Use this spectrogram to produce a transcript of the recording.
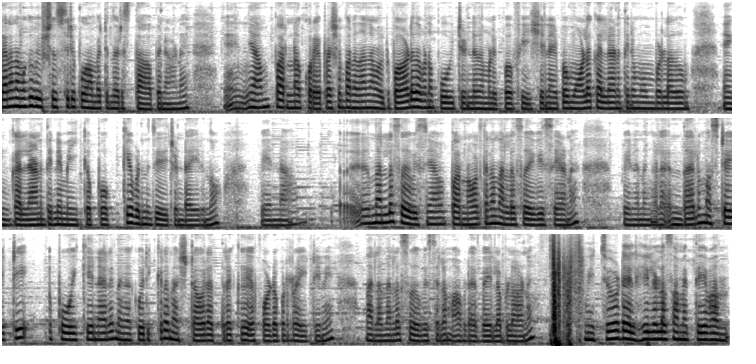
കാരണം നമുക്ക് വിശ്വസിച്ചിട്ട് പോകാൻ പറ്റുന്ന ഒരു സ്ഥാപനമാണ്. ഞാൻ പറഞ്ഞ കുറേ പ്രാവശ്യം പറഞ്ഞതാണ് നമ്മൾ ഒരുപാട് തവണ പോയിട്ടുണ്ട് നമ്മളിപ്പോൾ ഫേഷ്യലിന് ഇപ്പോൾ മോളെ കല്യാണത്തിന് മുമ്പുള്ളതും കല്യാണത്തിന്റെ മേക്കപ്പും ഒക്കെ ഇവിടുന്ന് ചെയ്തിട്ടുണ്ടായിരുന്നു. പിന്നെ നല്ല സർവീസ് ഞാൻ പറഞ്ഞ പോലെ തന്നെ നല്ല സർവീസാണ് പിന്നെ നിങ്ങൾ എന്തായാലും മസ്റ്റായിട്ട് പോയി കഴിഞ്ഞാൽ നിങ്ങൾക്ക് ഒരിക്കലും നഷ്ടമാവില്ല അത്രയ്ക്ക് അഫോർഡബിൾ റേറ്റിന് നല്ല നല്ല സർവീസെല്ലാം അവിടെ അവൈലബിൾ ആണ്. മിച്ചു ഡൽഹിയിലുള്ള സമയത്ത് വന്ന്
